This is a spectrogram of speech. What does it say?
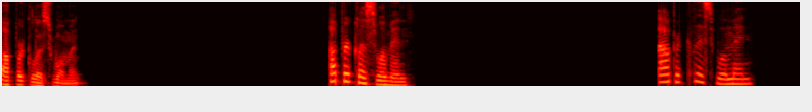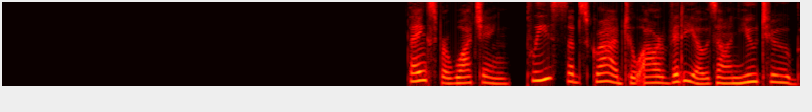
Upper class woman. Upper class woman. Upper class woman. Thanks for watching. Please subscribe to our videos on YouTube.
